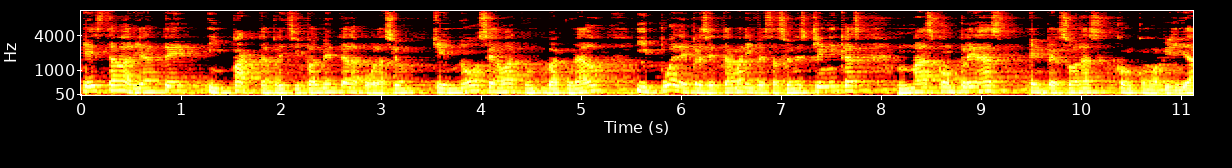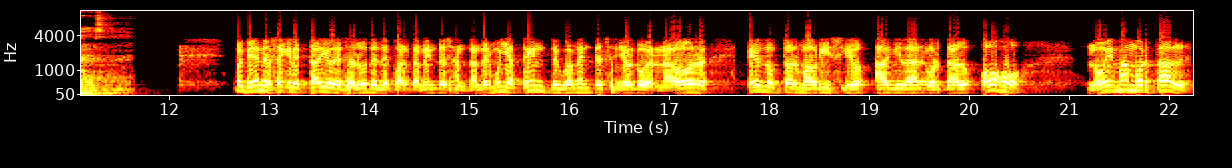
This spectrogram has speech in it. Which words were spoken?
esta variante impacta principalmente a la población que no se ha vacunado y puede presentar manifestaciones clínicas más complejas en personas con comorbilidades. Muy bien, el secretario de Salud del Departamento de Santander, muy atento igualmente el señor gobernador, el doctor Mauricio Aguilar Hurtado. Ojo, no es más mortal,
